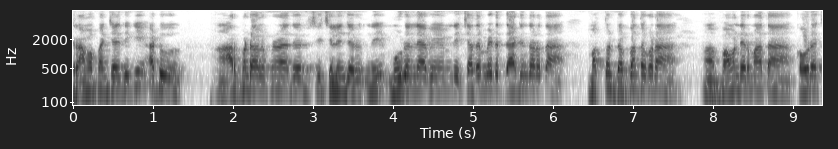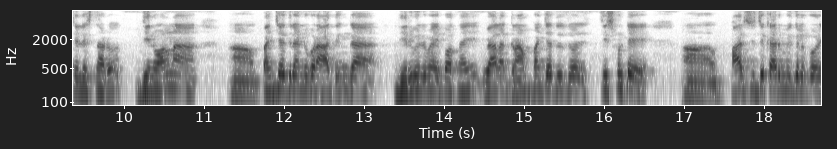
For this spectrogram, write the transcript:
గ్రామ పంచాయతీకి అటు అర్బన్ డెవలప్మెంట్ అథారిటీ చెల్లించి జరుగుతుంది. మూడు వందల యాభై ఎనిమిది చదర మీటర్ దాటిన తర్వాత మొత్తం డబ్బంతా కూడా భవన నిర్మాత కౌడా చెల్లిస్తున్నాడు. దీనివలన పంచాయతీలన్నీ కూడా ఆర్థికంగా నిర్వీర్యం అయిపోతున్నాయి ఇవాళ గ్రామ పంచాయతీలతో తీసుకుంటే పారిశుద్ధ్య కార్మికులకు కూడా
